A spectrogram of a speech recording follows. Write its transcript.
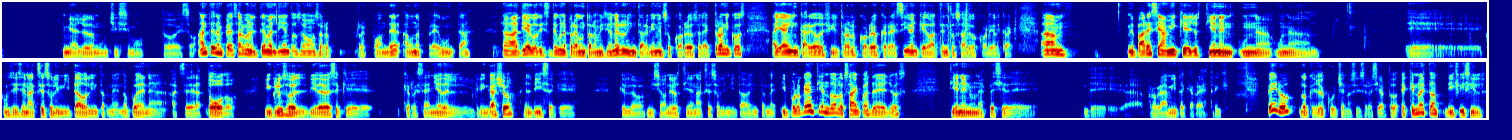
me ayuda muchísimo todo eso. Antes de empezar con el tema del día, entonces vamos a re- responder a una pregunta. Ah, Diego dice, tengo una pregunta. ¿Los misioneros les intervienen en sus correos electrónicos? ¿Hay alguien encargado de filtrar los correos que reciben? Quedo atento. Saludos cordiales, crack. Me parece a mí que ellos tienen una, una eh, ¿cómo se dice? Acceso limitado al Internet. No pueden ah, acceder a todo. Incluso el video ese que, que reseñé del Gringallo, él dice que, que los misioneros tienen acceso limitado a Internet. Y por lo que entiendo, los iPads de ellos tienen una especie de, de ah, programita que restringe. Pero lo que yo escuché, no sé si será cierto, es que no es tan difícil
